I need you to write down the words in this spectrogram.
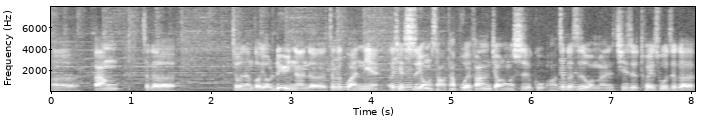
呃帮这个。就能够有绿能的这个观念，而且使用少，它不会发生交通事故啊。这个是我们其实推出这个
